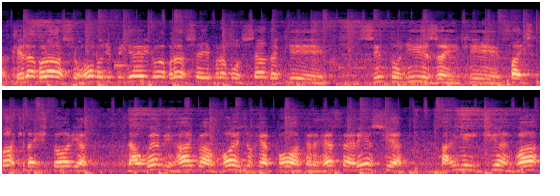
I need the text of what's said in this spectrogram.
Aquele abraço, Ronald Pinheiro, um abraço aí para a moçada que sintoniza e que faz parte da história da Web Rádio A Voz do Repórter, referência aí em Tianguá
